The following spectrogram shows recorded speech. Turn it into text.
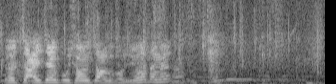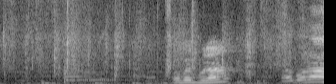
એટલે ચાઈ ચાઈ પૂછવાનું ચાલુ કરજો હો તમે. હા, ઓ ભાઈ ભૂરા. હા બોલા.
